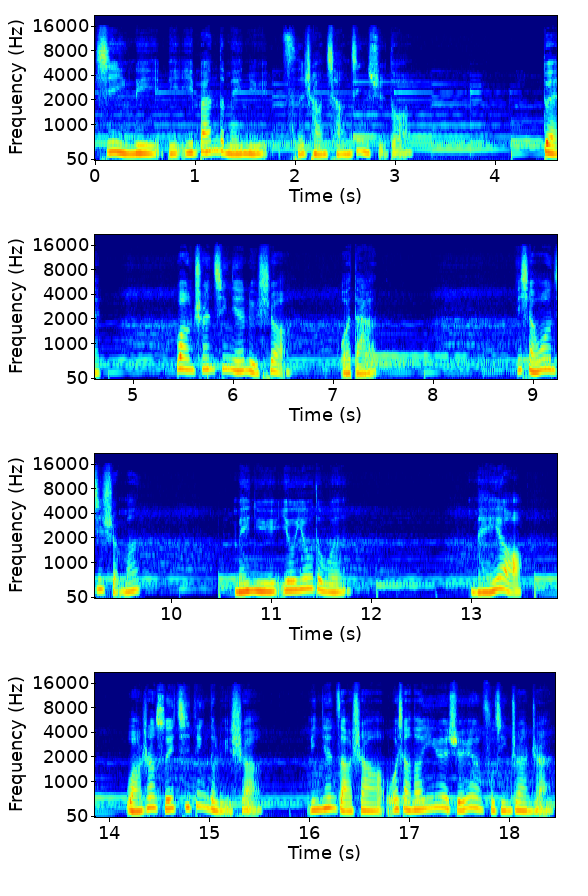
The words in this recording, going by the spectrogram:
吸引力比一般的美女磁场强劲许多。对，忘川青年旅社，我答。你想忘记什么？美女悠悠地问。没有，网上随机订的旅社。明天早上，我想到音乐学院附近转转。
